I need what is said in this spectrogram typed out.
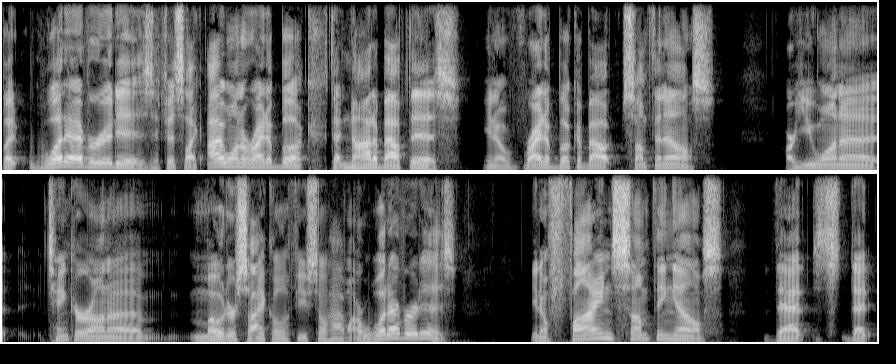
But whatever it is, if it's like I want to write a book that not about this, you know, write a book about something else, or you want to tinker on a motorcycle if you still have one, or whatever it is, you know, find something else that that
